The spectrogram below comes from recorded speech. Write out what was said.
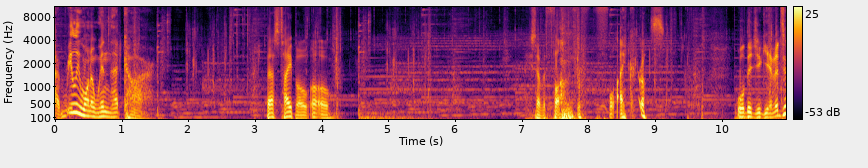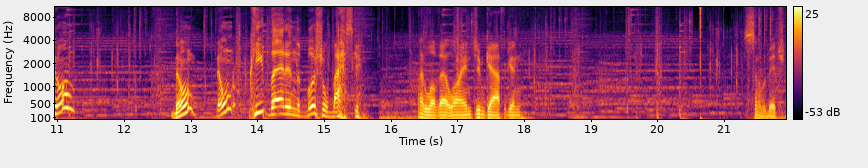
I really want to win that car. Best typo. Uh-oh. I used to have a thumb for fly girls. Well, did you give it to him? Don't, don't keep that in the bushel basket. I love that line. Jim Gaffigan. Son of a bitch.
